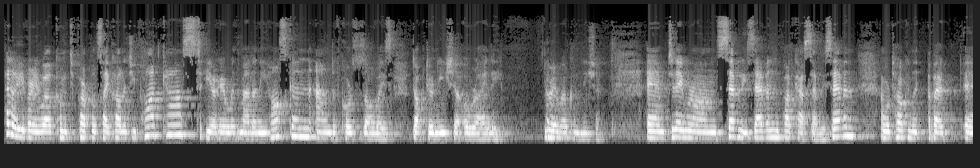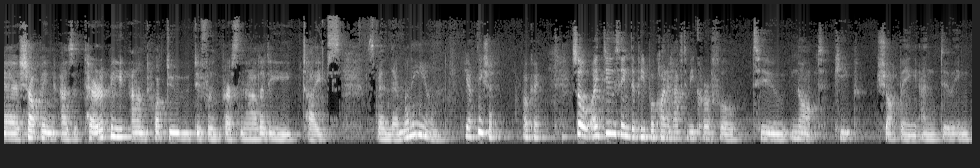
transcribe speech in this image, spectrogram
Hello, you're very welcome to Purple Psychology Podcast. You're here with Melanie Hoskin and, of course, as always, Dr. Nisha O'Reilly. You're very welcome, Nisha. Um, today we're on 77, podcast 77, and we're talking about uh, shopping as a therapy and what do different personality types spend their money on. Yeah. Nisha. Okay. So I do think that people kind of have to be careful to not keep shopping and doing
